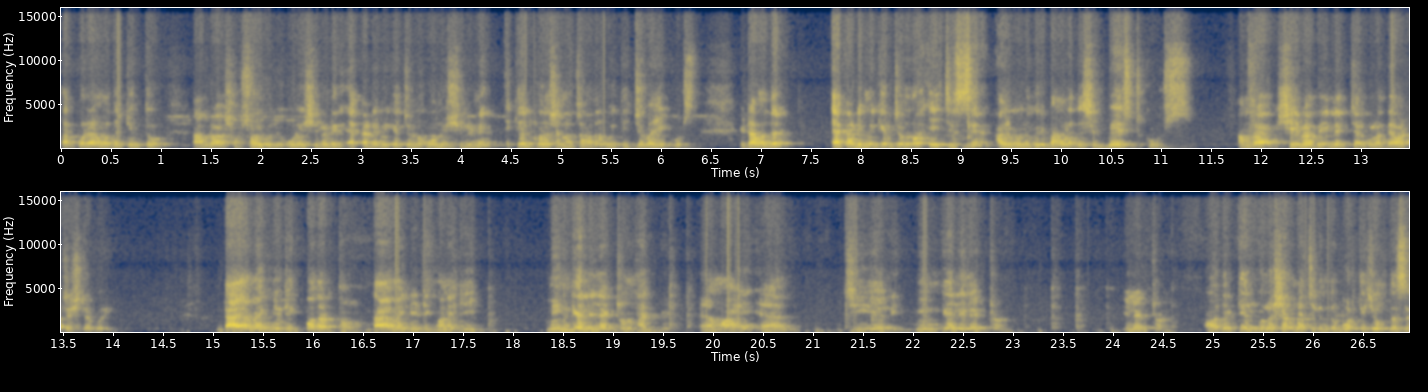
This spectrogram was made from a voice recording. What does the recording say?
তারপরে আমাদের কিন্তু আমরা সবসময় বলি, অনুশীলনীর একাডেমিকের জন্য অনুশীলনীর ক্যালকুলেশন হচ্ছে আমাদের ঐতিহ্যবাহী কোর্স এটা আমাদের একাডেমিকের জন্য এইচএসসির আমি মনে করি বাংলাদেশের বেস্ট কোর্স আমরা সেইভাবেই লেকচারগুলো দেওয়ার চেষ্টা করি। ডায়াম্যাগনেটিক পদার্থ ডায়াম্যাগনেটিক মানে কি? মিঙ্গেল ইলেকট্রন থাকবে। M I N G L E mingle electron electron আমাদের ক্যালকুলেশন ব্যাচে কিন্তু ভর্তি চলতেছে।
